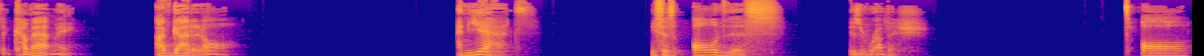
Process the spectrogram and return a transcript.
Like, come at me. I've got it all. And yet, he says, all of this is rubbish. It's all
